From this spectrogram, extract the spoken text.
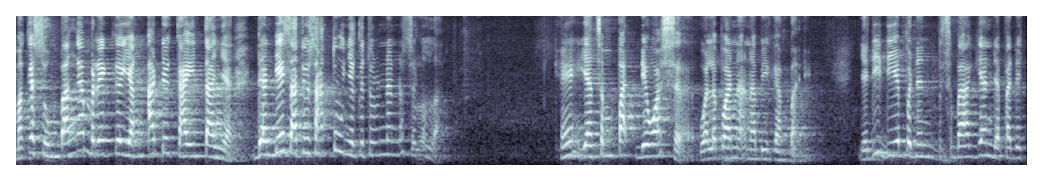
Maka sumbangan mereka yang ada kaitannya dan dia satu-satunya keturunan Rasulullah. Okay? Yang sempat dewasa walaupun anak Nabi gambar. Jadi dia pernah sebahagian daripada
